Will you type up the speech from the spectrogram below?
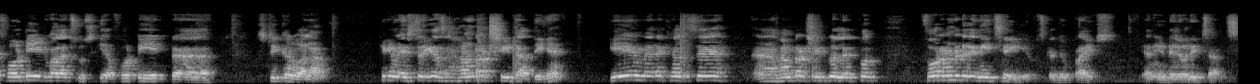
48 वाला चूज़ किया 48 स्टिकर वाला। ठीक है ना, इस तरीके से 100 शीट आती है। ये मेरे ख्याल से हंड्रेड शीट को लगभग 400 के नीचे ही है उसका जो प्राइस यानी डिलीवरी चार्ज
